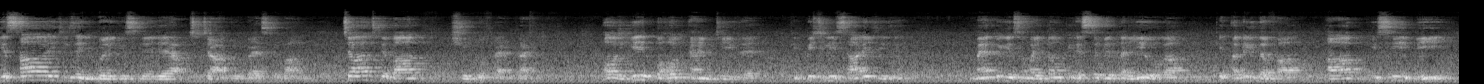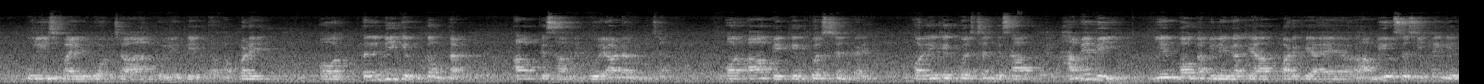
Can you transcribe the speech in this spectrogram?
یہ ساری چیزیں انکوائری کس لیے ہے۔ اب چارج ہوگا اس کے بعد۔ چارج کے بعد شروع ہوتا ہے۔ اور یہ بہت اہم چیز ہے کہ پچھلی ساری چیزیں میں تو یہ سمجھتا ہوں کہ اس سے بہتر یہ ہوگا کہ اگلی دفعہ آپ کسی بھی پولیس فائل کو اور چالان کو لے کے ایک دفعہ پڑھیں اور طلبی کے حکم تک آپ کے سامنے پورے آرڈر مل جائیں اور آپ ایک ایک کوشچن کریں اور ایک ایک کوشچن کے ساتھ ہمیں بھی یہ موقع ملے گا کہ آپ پڑھ کے آئے اور ہم بھی اس سے سیکھیں گے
